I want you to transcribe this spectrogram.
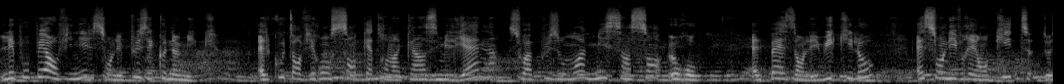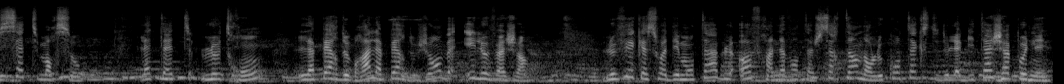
Les poupées en vinyle sont les plus économiques. Elles coûtent environ 195 000 yens, soit plus ou moins 1500 euros. Elles pèsent dans les 8 kilos. Elles sont livrées en kit de 7 morceaux. La tête, le tronc, la paire de bras, la paire de jambes et le vagin. Le fait qu'elles soient démontables offre un avantage certain dans le contexte de l'habitat japonais.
